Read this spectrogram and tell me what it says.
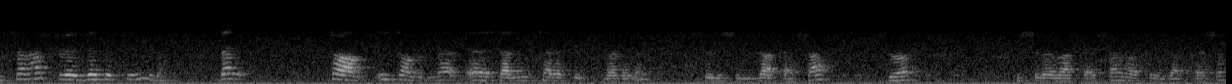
İnsan nasıl lezzet ettiğini bilir. Ben tamam ilk aldığımda evet dedim internet üstüne dedim. Sürüşümüzü arkadaşlar. Şu üstüne arkadaşlar bakınız arkadaşlar.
